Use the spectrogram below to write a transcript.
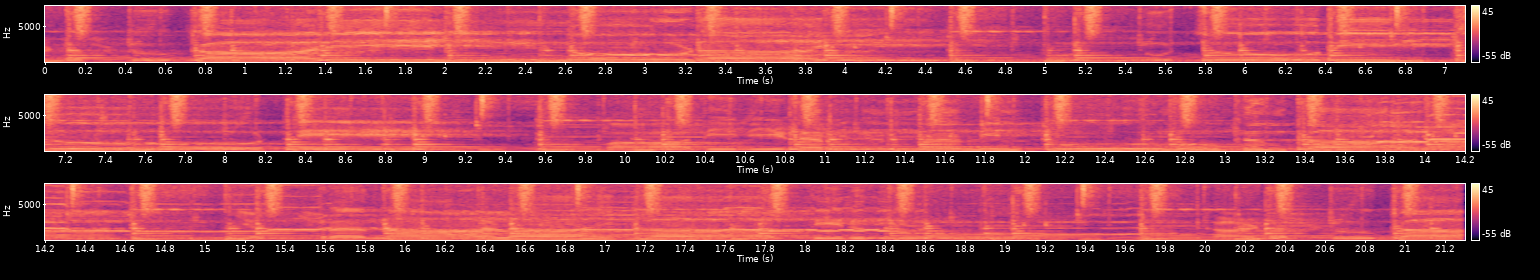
നടത്തുകാരി നോടായി ചോദിച്ചോട്ടെ. പാതി വിളർന്ന നിൻ പൂമുഖം കാണാൻ എത്ര നാളായി കാത്തിരുന്നു. കടത്തുകാരി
